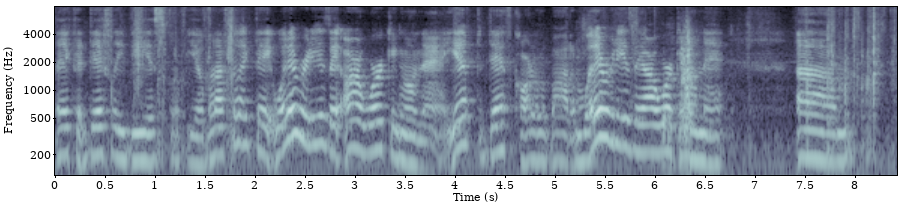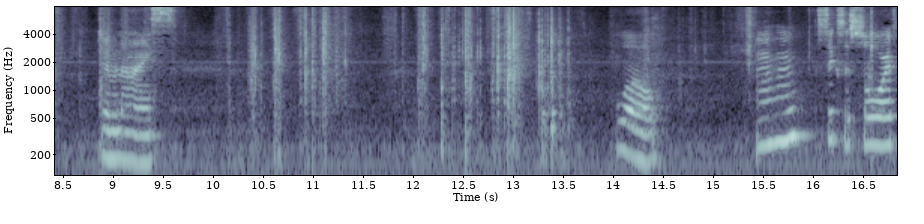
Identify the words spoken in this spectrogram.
that could definitely be a Scorpio. But I feel like they, whatever it is, they are working on that. Yep, the death card on the bottom. Whatever it is, they are working on that. Um, Geminis. Whoa. Mm-hmm. Six of Swords.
